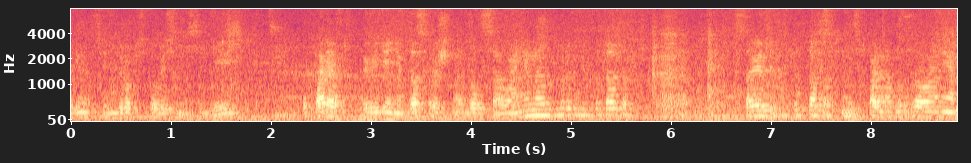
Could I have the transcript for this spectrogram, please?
11, дробь 189 по порядку проведения досрочного голосования на выборах депутатов Совета депутатов муниципального образования.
